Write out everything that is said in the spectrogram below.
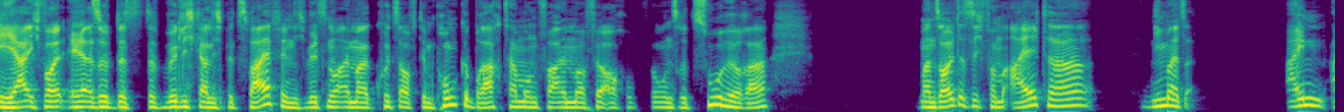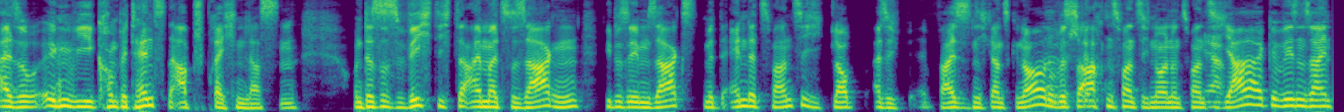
Ja, ich wollte, also das, das will ich gar nicht bezweifeln. Ich will es nur einmal kurz auf den Punkt gebracht haben und vor allem auch für, auch für unsere Zuhörer. Man sollte sich vom Alter niemals ein, also irgendwie Kompetenzen absprechen lassen. Und das ist wichtig, da einmal zu sagen, wie du es eben sagst, mit Ende 20, ich glaube, also ich weiß es nicht ganz genau, du Ja, wirst so stimmt. 28, 29 Ja. Jahre alt gewesen sein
